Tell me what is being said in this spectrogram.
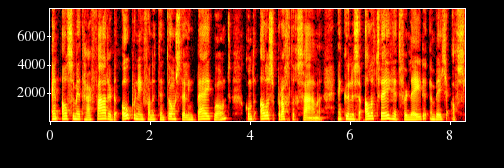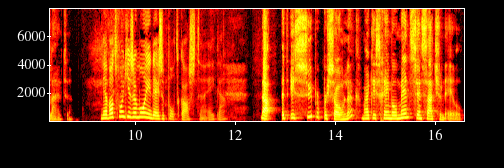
En als ze met haar vader de opening van de tentoonstelling bijwoont, komt alles prachtig samen en kunnen ze alle twee het verleden een beetje afsluiten. Ja, wat vond je zo mooi in deze podcast, eh, Eka? Nou, het is super persoonlijk, maar het is geen moment sensationeel.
